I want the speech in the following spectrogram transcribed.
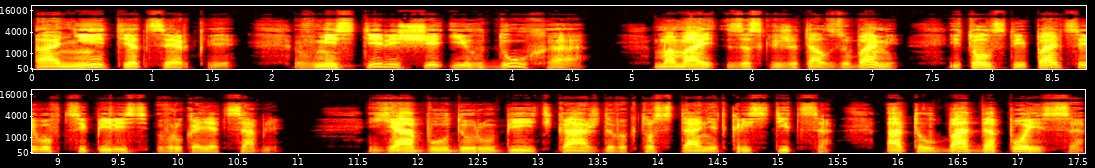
Они, те церкви, вместилище их духа. Мамай заскрежетал зубами, и толстые пальцы его вцепились в рукоять сабли. Я буду рубить каждого, кто станет креститься, от лба до пояса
